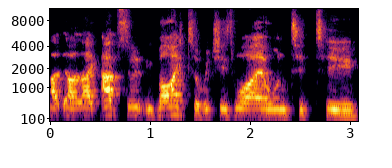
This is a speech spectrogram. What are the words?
like, like, absolutely vital which is why i wanted to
